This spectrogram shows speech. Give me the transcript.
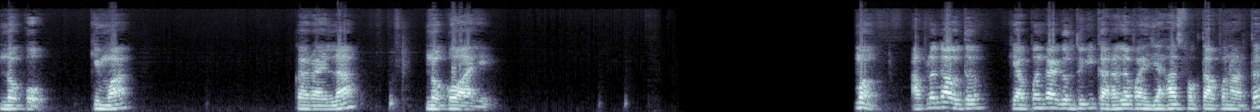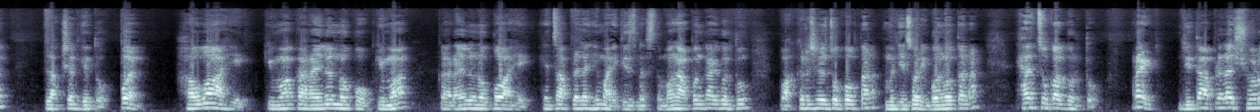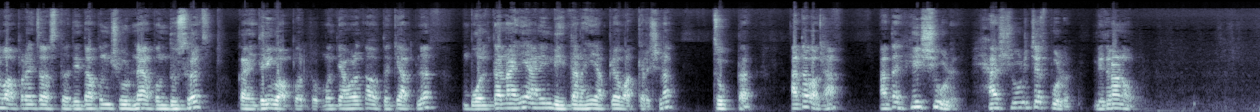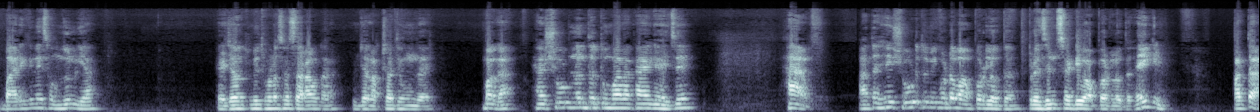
नको किंवा करायला नको आहे. मग आपलं काय होतं की आपण काय करतो की करायला पाहिजे हाच फक्त आपण अर्थ लक्षात घेतो. पण हवा आहे किंवा करायला नको किंवा करायला नको आहे ह्याचं आपल्याला हे माहितीच नसतं. मग आपण काय करतो? वाक्रशय चुकवताना म्हणजे सॉरी बनवताना ह्या चुका करतो. राईट जिथं आपल्याला शूड वापरायचं असतं तिथं आपण शूड नाही आपण दुसरंच काहीतरी वापरतो. मग त्यामुळे काय होतं की आपलं बोलतानाही आणि लिहितानाही आपल्या वाक्यरचना चुकतात. आता बघा आता हे शूड ह्या शूडच्याच पुढं. मित्रांनो बारीकीने समजून घ्या. त्याच्यावर तुम्ही थोडासा सराव करा तुमच्या लक्षात येऊन जाईल. बघा ह्या शूड नंतर तुम्हाला काय घ्यायचंय? हॅव आता हे शूट तुम्ही कुठं वापरलं होतं? प्रेझेंटसाठी वापरलं होतं है की आता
